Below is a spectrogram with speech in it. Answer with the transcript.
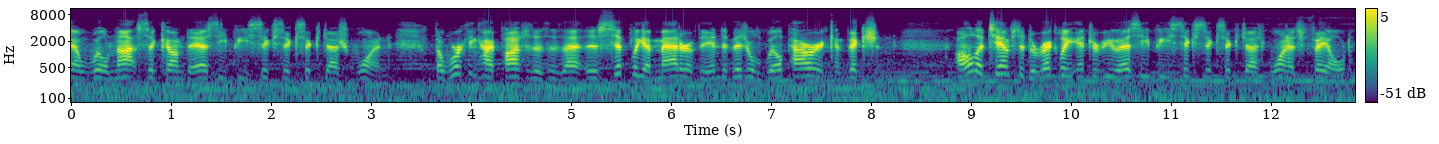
and will not succumb to SCP-666-1. The working hypothesis is that it is simply a matter of the individual's willpower and conviction. All attempts to directly interview SCP-666-1 has failed,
